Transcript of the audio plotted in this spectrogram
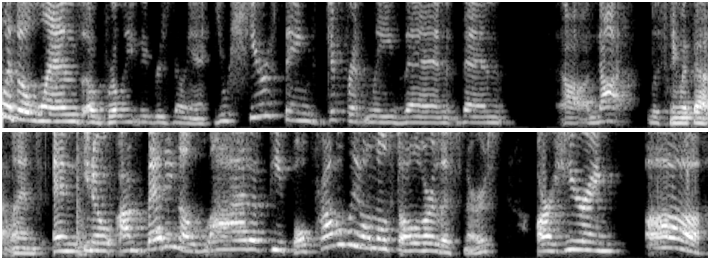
with a lens of brilliantly resilient, you hear things differently than than uh, not listening with that lens. And you know, I'm betting a lot of people, probably almost all of our listeners, are hearing, "Oh,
